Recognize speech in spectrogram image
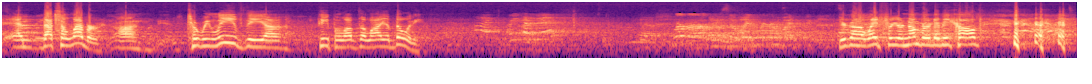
and that's a lever uh, to relieve the uh, people of the liability. You're going to wait for your number to be called?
